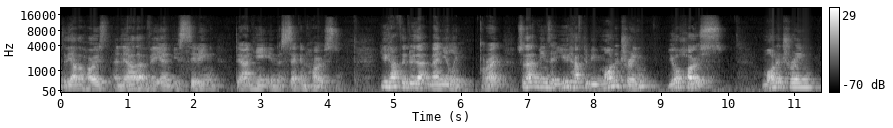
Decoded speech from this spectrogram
to the other host and now that VM is sitting down here in the second host. You have to do that manually, all right? So that means that you have to be monitoring your hosts, monitoring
